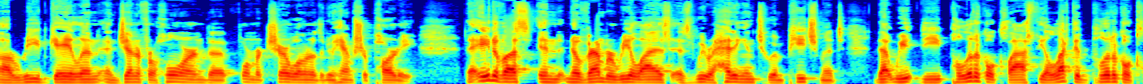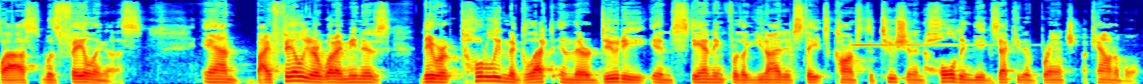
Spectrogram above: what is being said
uh, Reed Galen, and Jennifer Horn, the former chairwoman of the New Hampshire Party. The eight of us in November realized as we were heading into impeachment that we, the political class, the elected political class, was failing us. And by failure, what I mean is they were totally neglect in their duty in standing for the United States Constitution and holding the executive branch accountable.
